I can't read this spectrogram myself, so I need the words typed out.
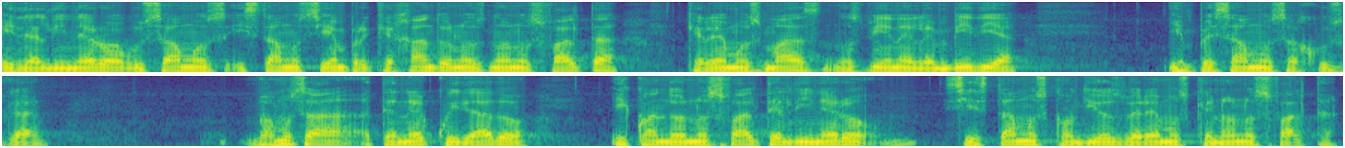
y del dinero abusamos y estamos siempre quejándonos, no nos falta, queremos más, nos viene la envidia y empezamos a juzgar. Vamos a, tener cuidado y cuando nos falte el dinero, si estamos con Dios veremos que no nos falta.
